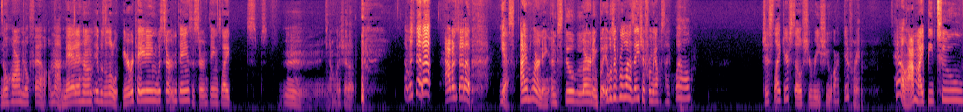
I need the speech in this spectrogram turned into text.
No harm, no foul. I'm not mad at him. It was a little irritating with certain things, and certain things like, mm, I'm gonna shut up. I'm gonna shut up. I'm gonna shut up. Yes, I am learning. I'm still learning, but it was a realization for me. I was like, well, just like yourself, Sharice, you are different. Hell, I might be too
